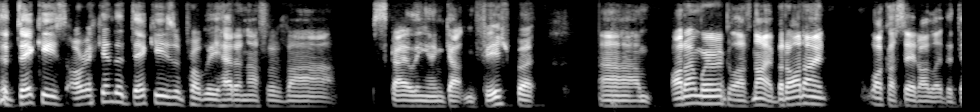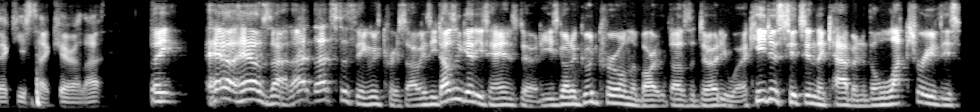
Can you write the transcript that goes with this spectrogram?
the deckies, I reckon the deckies have probably had enough of uh, scaling and gutting fish, but um, I don't wear a glove. No, but I don't. Like I said, I let the deckies take care of that. See, how, how's that? that? That's the thing with Chris, though, is he doesn't get his hands dirty. He's got a good crew on the boat that does the dirty work. He just sits in the cabin. The luxury of this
